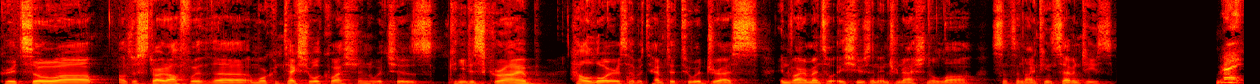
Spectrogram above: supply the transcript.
Great. So uh, I'll just start off with uh, a more contextual question, which is Can you describe how lawyers have attempted to address environmental issues in international law since the 1970s? Right.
